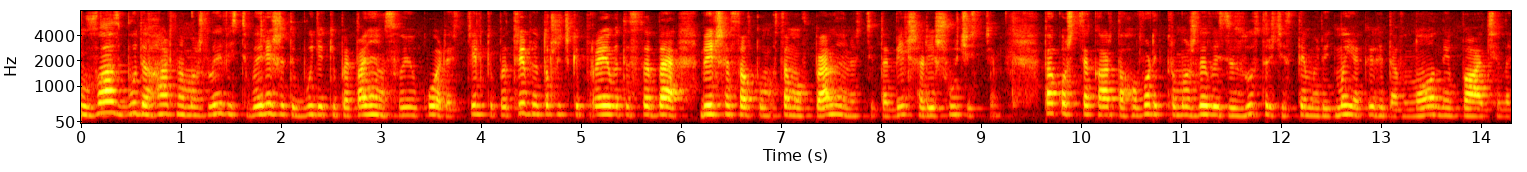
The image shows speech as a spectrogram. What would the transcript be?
У вас буде гарна можливість вирішити будь-які питання на свою користь. Тільки потрібно трошечки проявити себе, більше самовпевненості та більше рішучості. Також ця карта говорить про можливість зустрічі з тими людьми, яких давно не бачили.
